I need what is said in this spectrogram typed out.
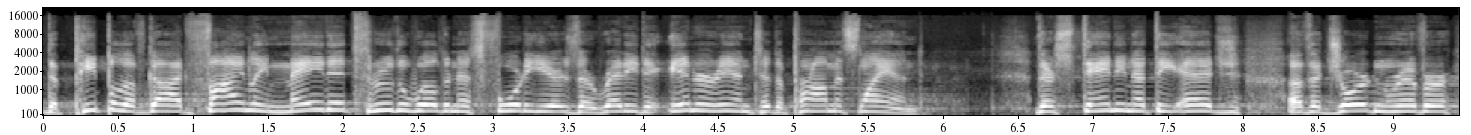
the people of God finally made it through the wilderness 40 years, they're ready to enter into the promised land. They're standing at the edge of the Jordan River.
